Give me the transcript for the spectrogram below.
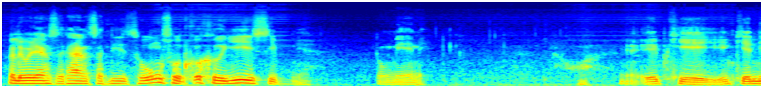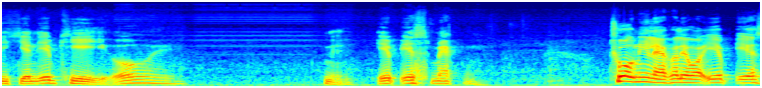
ก็เรียกว่าแรงเสียดทานสถิตสูงสุดก็คือ20เนี่ยตรงนี้นี่เนี่ย FK ยังเขียนเขียน FK อีกโอ้ยนี่ FS Max ช่วงนี้แหละเขาเรียกว่า FS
